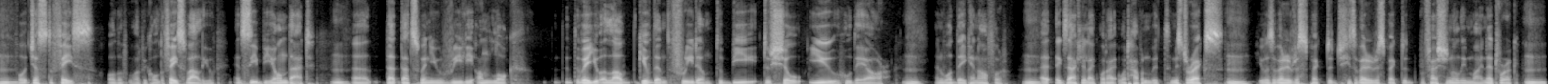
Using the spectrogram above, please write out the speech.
Mm. for just the face or the what we call the face value and see beyond that Mm. uh, that that's when you really unlock th- the way you allow give them the freedom to be to show you who they are Mm. and what they can offer Mm. uh, exactly like what I what happened with Mr. X Mm. he was a very respected he's a very respected professional in my network Mm.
